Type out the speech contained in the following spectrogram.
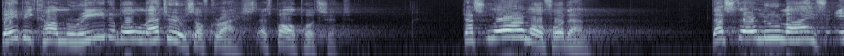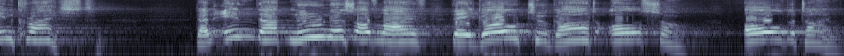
They become readable letters of Christ, as Paul puts it. That's normal for them. That's their new life in Christ. Then, in that newness of life, they go to God also, all the time.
